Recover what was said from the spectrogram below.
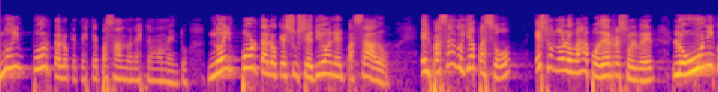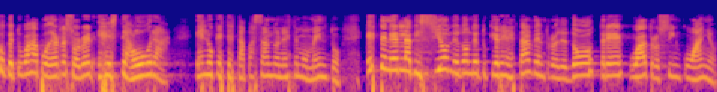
No importa lo que te esté pasando en este momento, no importa lo que sucedió en el pasado. El pasado ya pasó, eso no lo vas a poder resolver. Lo único que tú vas a poder resolver es este ahora, es lo que te está pasando en este momento. Es tener la visión de dónde tú quieres estar dentro de dos, tres, cuatro, cinco años.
